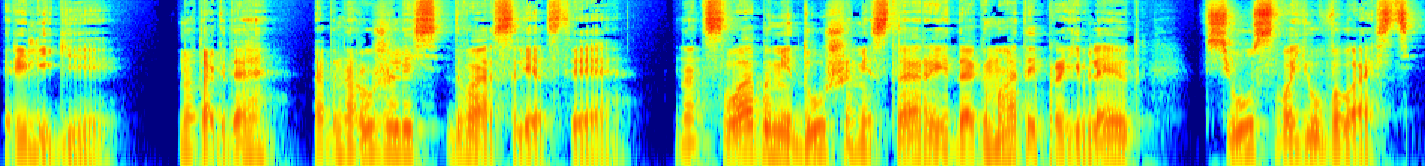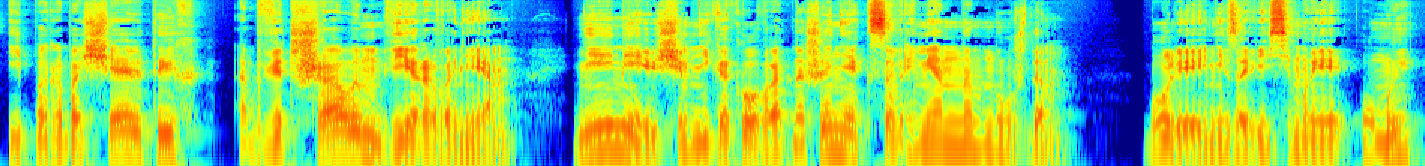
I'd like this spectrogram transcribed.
религии. Но тогда обнаружились два следствия. Над слабыми душами старые догматы проявляют всю свою власть и порабощают их обветшалым верованием, не имеющим никакого отношения к современным нуждам. Более независимые умы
